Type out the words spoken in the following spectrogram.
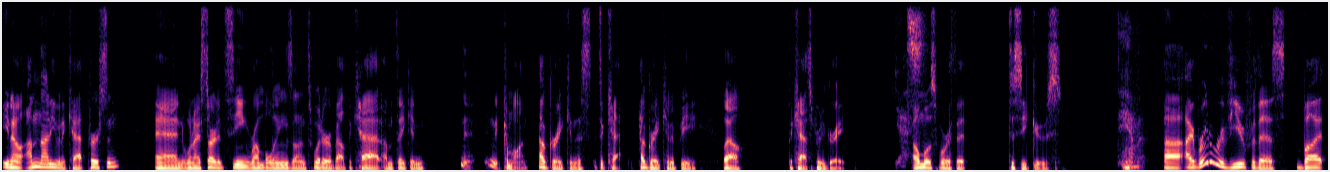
you know i'm not even a cat person. And when i started seeing rumblings on twitter about the cat i'm thinking eh, come on. How great can this it's a cat. How great can it be? Well the cat's pretty great. Yes. almost worth it to see goose. Damn it. uh, I wrote a review for this, but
